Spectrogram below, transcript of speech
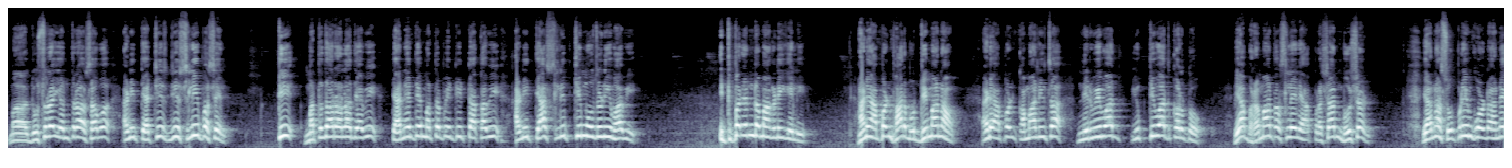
म दुसरं यंत्र असावं आणि त्याची जी स्लीप असेल ती मतदाराला द्यावी त्याने ते मतपेटीत टाकावी आणि त्या स्लीपची मोजणी व्हावी. इथपर्यंत मागणी केली आणि आपण फार बुद्धिमान आहोत आणि आपण कमालीचा निर्विवाद युक्तिवाद करतो. या भ्रमात असलेल्या प्रशांत भूषण यांना सुप्रीम कोर्टाने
